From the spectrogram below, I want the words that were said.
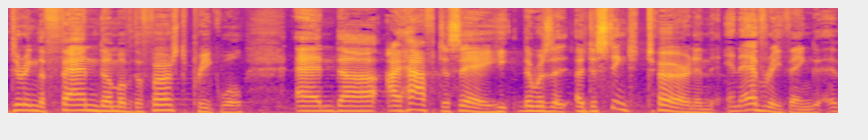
during the fandom of the first prequel, and uh, I have to say he, there was a, a distinct turn in, in everything. Uh,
